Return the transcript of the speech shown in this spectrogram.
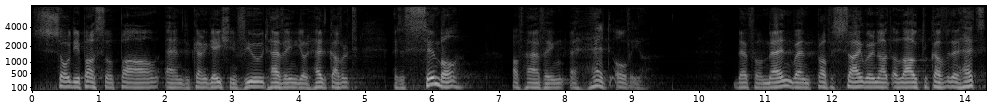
So the Apostle Paul and the congregation viewed having your head covered as a symbol of having a head over you. Therefore, men, when prophesying, were not allowed to cover their heads,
